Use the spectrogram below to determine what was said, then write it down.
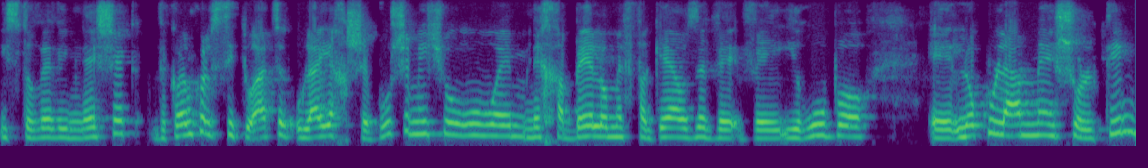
יסתובב עם נשק, וקודם כל סיטואציות, אולי יחשבו שמישהו הוא מחבל או מפגע או זה, ויראו בו אה, לא כולם אה, שולטים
